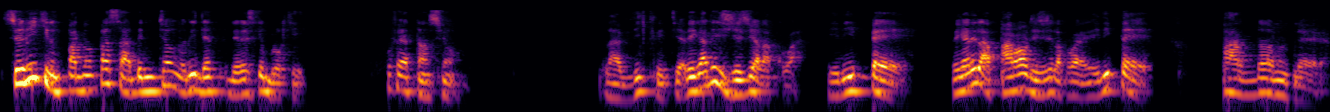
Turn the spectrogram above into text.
Celui qui ne pardonne pas sa bénédiction risque de rester bloqué. Il faut faire attention. La vie chrétienne. Regardez Jésus à la croix. Il dit, Père. Regardez la parole de Jésus la croix. Il dit, Père, pardonne-leur.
